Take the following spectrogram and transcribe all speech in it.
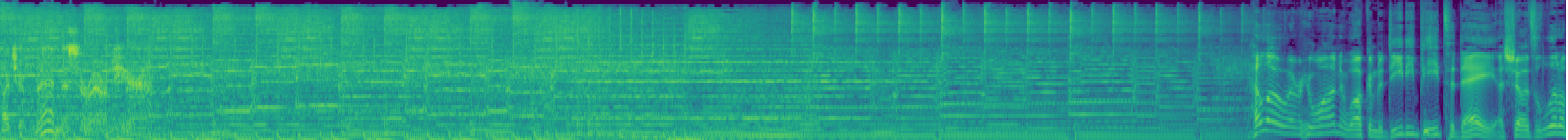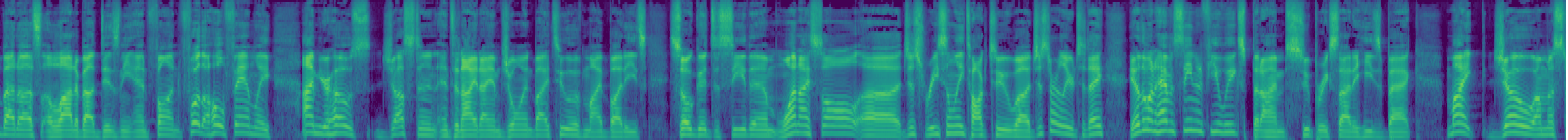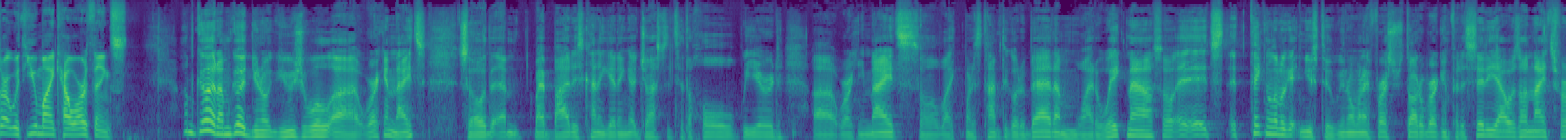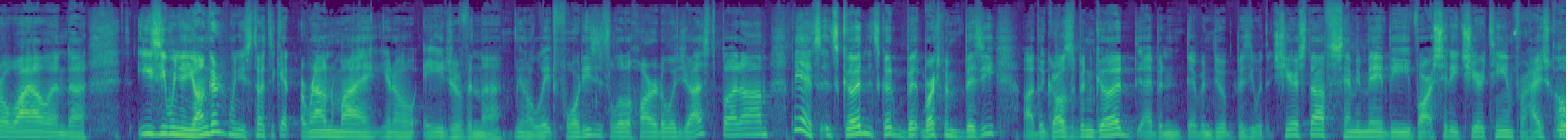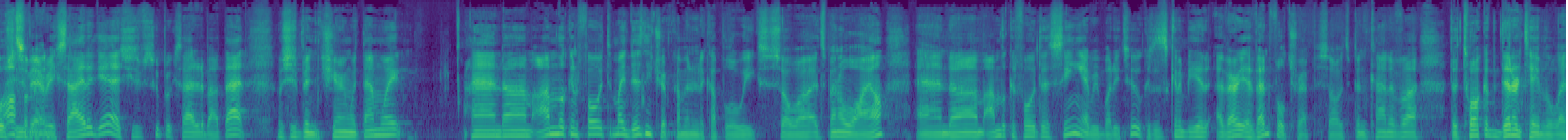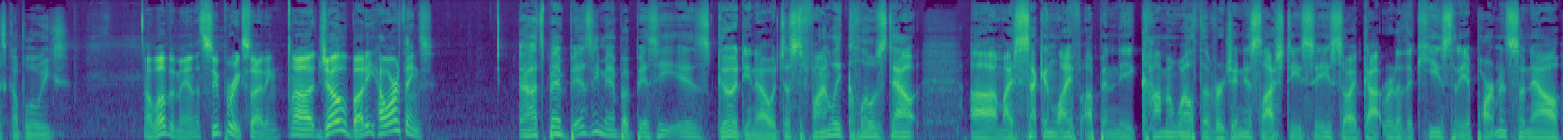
Touch of madness around here. Everyone, and welcome to DDP Today, a show that's a little about us, a lot about Disney, and fun for the whole family. I'm your host, Justin, and tonight I am joined by two of my buddies. So good to see them. One I saw uh, just recently, talked to uh, just earlier today. The other one I haven't seen in a few weeks, but I'm super excited he's back. Mike, Joe, I'm going to start with you, Mike. How are things? I'm good. I'm good. You know, usual uh, working nights, so the, um, my body's kind of getting adjusted to the whole weird uh, working nights. So like when it's time to go to bed, I'm wide awake now. So it, it's it's taking a little getting used to. You know, when I first started working for the city, I was on nights for a while, and uh, it's easy when you're younger. When you start to get around my you know age of in the you know late 40s, it's a little harder to adjust. But um, but yeah, it's it's good. It's good. Work's been busy. Uh, the girls have been good. I've been they've been doing busy with the cheer stuff. Sammy made the varsity cheer team for high school. Oh, awesome, very man. excited. Yeah, she's super excited about that. So she's been cheering with them late. And um, I'm looking forward to my Disney trip coming in a couple of weeks. So uh, it's been a while, and um, I'm looking forward to seeing everybody too, because it's going to be a, a very eventful trip. So it's been kind of uh, the talk of the dinner table the last couple of weeks. I love it, man. That's super exciting. Uh, Joe, buddy, how are things? Uh, it's been busy, man, but busy is good. You know, it just finally closed out uh, my second life up in the Commonwealth of Virginia slash DC. So I got rid of the keys to the apartment. So now,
